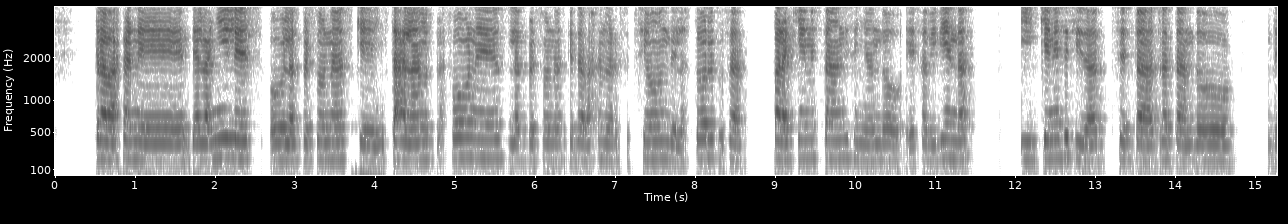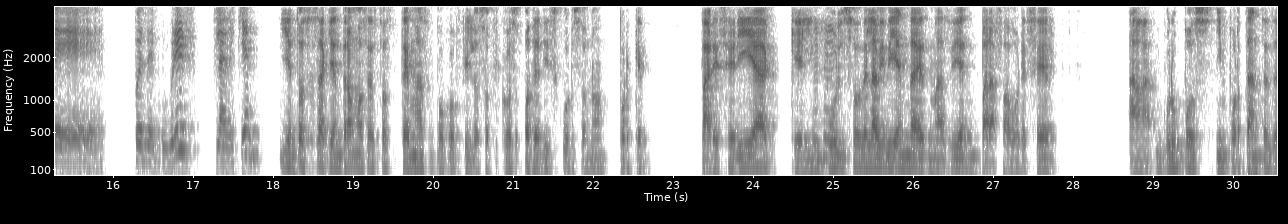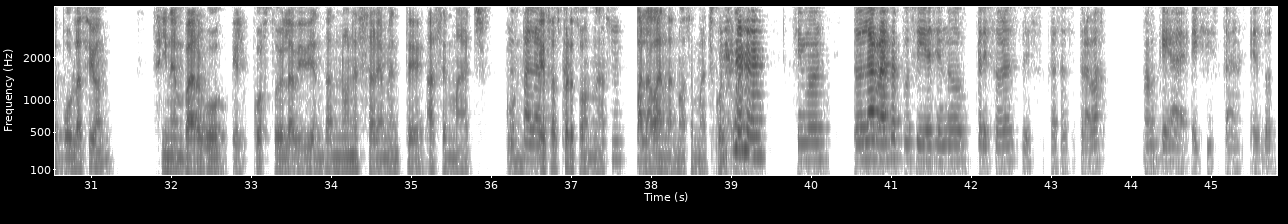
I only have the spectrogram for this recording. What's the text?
trabajan de albañiles o las personas que instalan los plafones, las personas que trabajan en la recepción de las torres, o sea, para quién están diseñando esa vivienda y qué necesidad se está tratando de, pues, de cubrir, la de quién. Y entonces aquí entramos a estos temas un poco filosóficos o de discurso, ¿no? Porque parecería que el impulso de la vivienda es más bien para favorecer a grupos importantes de población. Sin embargo, el costo de la vivienda no necesariamente hace match con esas personas. Para la banda, no hace match con la banda. Simón, toda la raza pues sigue haciendo tres horas de su casa a su trabajo, aunque exista el DOT.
